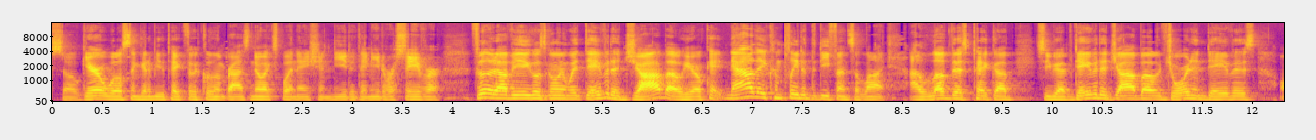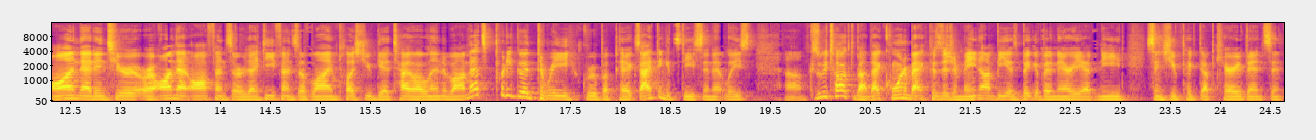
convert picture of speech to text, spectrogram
So Garrett Wilson going to be the pick for the Cleveland Browns. No explanation needed. They need a receiver. Philadelphia Eagles going with David Ojabo here. Okay, now they completed the defensive line. I love this pickup. So you have David Ojabo, Jordan Davis on that interior or on that offense or that defensive line. Plus you get Tyler Linderbaum. That's a pretty good three group of picks. I think it's decent at least because um, we talked about that cornerback position may not be as big of an area of need since you picked up Kary Vincent,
